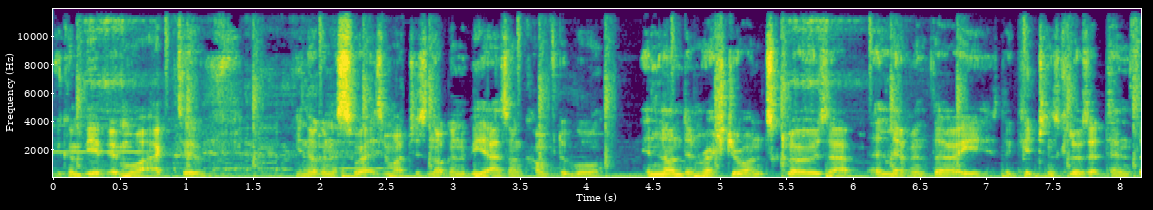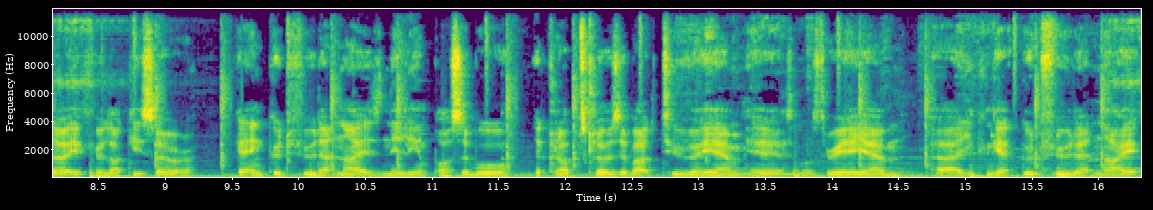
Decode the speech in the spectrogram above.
you can be a bit more active. You're not going to sweat as much, it's not going to be as uncomfortable. In London, restaurants close at 11.30, the kitchens close at 10.30 if you're lucky, so Getting good food at night is nearly impossible. The clubs close about 2 a.m. here or 3 a.m. Uh, you can get good food at night.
